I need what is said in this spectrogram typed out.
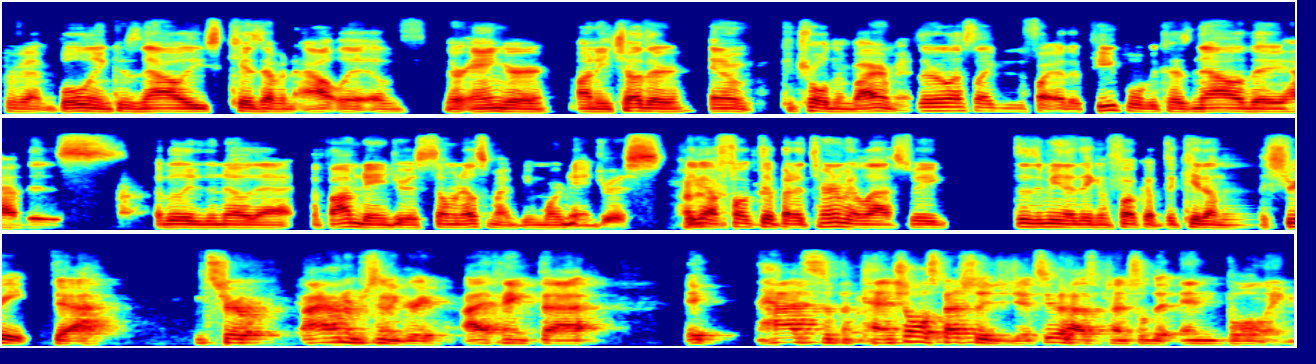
prevent bullying because now these kids have an outlet of their anger on each other in a controlled environment. They're less likely to fight other people because now they have this ability to know that if I'm dangerous, someone else might be more dangerous. They got fucked up at a tournament last week. Doesn't mean that they can fuck up the kid on the street. Yeah, it's true. I 100% agree. I think that it has the potential, especially Jiu Jitsu, has potential to end bullying.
